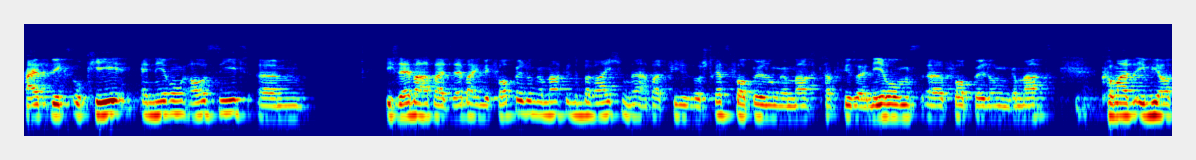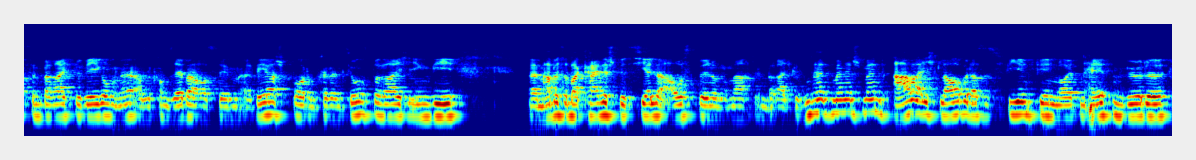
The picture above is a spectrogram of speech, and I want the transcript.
halbwegs okay Ernährung aussieht. Ähm, ich selber habe halt selber irgendwie Fortbildung gemacht in den Bereichen, ne, habe halt viel so Stressfortbildung gemacht, habe viel so Ernährungsfortbildungen äh, gemacht, komme halt irgendwie aus dem Bereich Bewegung, ne, also komme selber aus dem Reha-Sport und Präventionsbereich irgendwie, ähm, habe jetzt aber keine spezielle Ausbildung gemacht im Bereich Gesundheitsmanagement, aber ich glaube, dass es vielen, vielen Leuten helfen würde,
